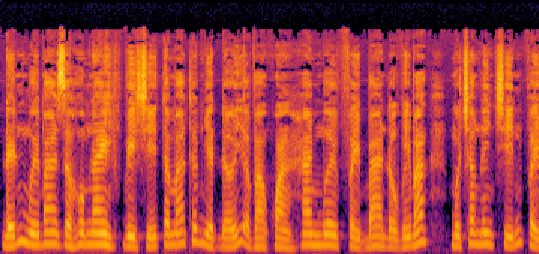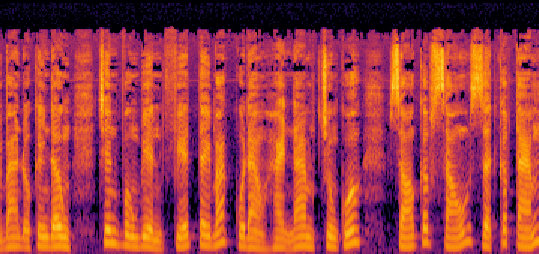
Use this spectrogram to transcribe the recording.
Đến 13 giờ hôm nay, vị trí tâm áp thấp nhiệt đới ở vào khoảng 20,3 độ Vĩ Bắc, 109,3 độ Kinh Đông trên vùng biển phía Tây Bắc của đảo Hải Nam, Trung Quốc, gió cấp 6, giật cấp 8,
